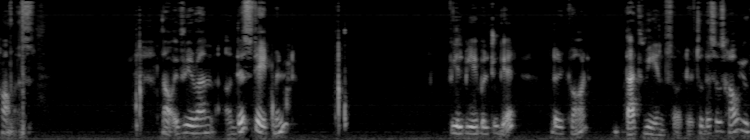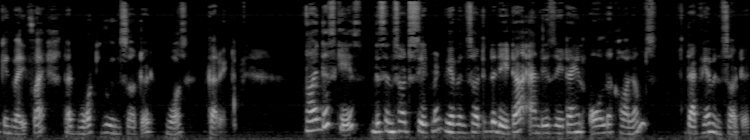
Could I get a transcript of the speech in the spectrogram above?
Thomas. Now if we run uh, this statement we'll be able to get the record that we inserted. So this is how you can verify that what you inserted was correct now in this case, this insert statement, we have inserted the data and this data in all the columns that we have inserted.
